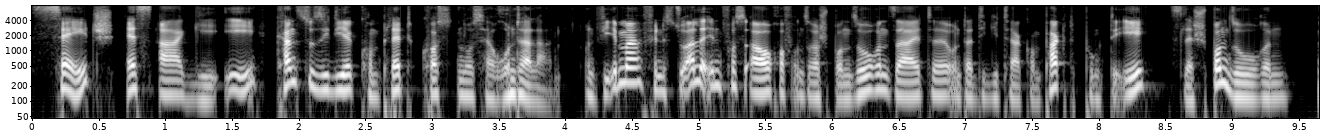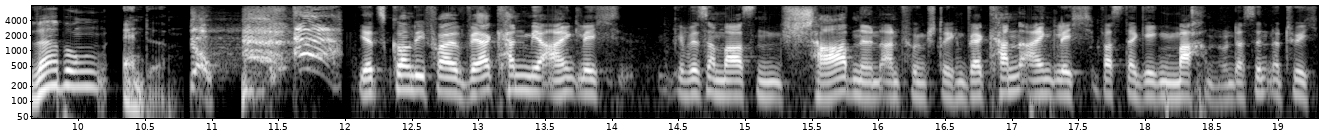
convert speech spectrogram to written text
Sage, S-A-G-E, kannst du sie dir komplett kostenlos herunterladen. Und wie immer findest du alle Infos auch auf unserer Sponsorenseite unter digitalkompakt.de/slash Sponsoren. Werbung Ende. Jetzt kommt die Frage, wer kann mir eigentlich gewissermaßen schaden, in Anführungsstrichen? Wer kann eigentlich was dagegen machen? Und das sind natürlich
